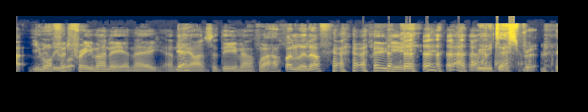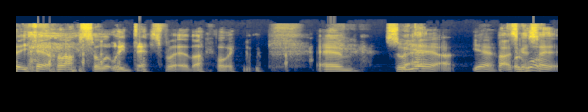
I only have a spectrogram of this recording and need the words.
I You really offered wa- free money and they and they answered the email. Wow. Funnily enough, Who knew? we were desperate. yeah, we're absolutely desperate at that point. Um, so But, uh, yeah, uh, yeah. But I was Well, going to say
